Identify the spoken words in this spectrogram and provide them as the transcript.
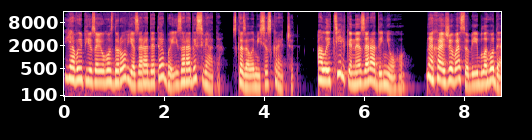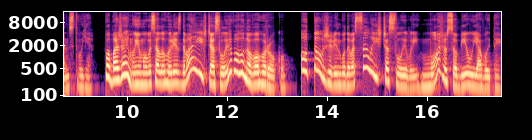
я вип'ю за його здоров'я заради тебе і заради свята, сказала місіс Кретчет. Але тільки не заради нього. Нехай живе собі і благоденствує. Побажаймо йому веселого Різдва і щасливого Нового року. Ото вже він буде веселий і щасливий, можу собі уявити.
